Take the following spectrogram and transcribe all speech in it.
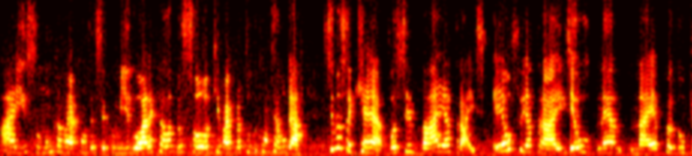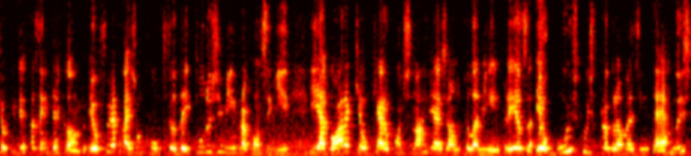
ah, isso nunca vai acontecer comigo. Olha aquela pessoa que vai para tudo quanto é lugar. Se você quer, você vai atrás. Eu fui atrás, eu, né, na época do que eu queria fazer intercâmbio, eu fui atrás de um curso, eu dei tudo de mim para conseguir. E agora que eu quero continuar viajando pela minha empresa, eu busco os programas internos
